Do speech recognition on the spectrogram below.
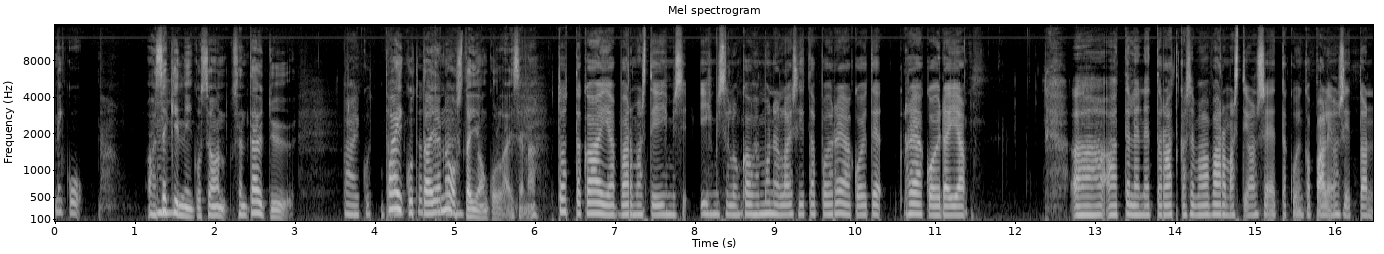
niin kuin, oh, mm. sekin niin kuin, se on, sen täytyy vaikuttaa, vaikuttaa ja nousta kai. jonkunlaisena. Totta kai ja varmasti ihmis, ihmisillä on kauhean monenlaisia tapoja reagoida, reagoida ja ajattelen, että ratkaisevaa varmasti on se, että kuinka paljon sitten on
